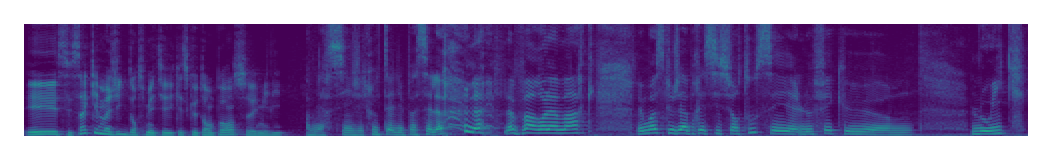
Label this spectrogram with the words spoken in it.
Et c'est ça qui est magique dans ce métier. Qu'est-ce que tu en penses, Émilie? Ah, Merci, j'ai cru que tu allais passer la, parole à Marc. Mais moi, ce que j'apprécie surtout, c'est le fait que... Euh, Loïc,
